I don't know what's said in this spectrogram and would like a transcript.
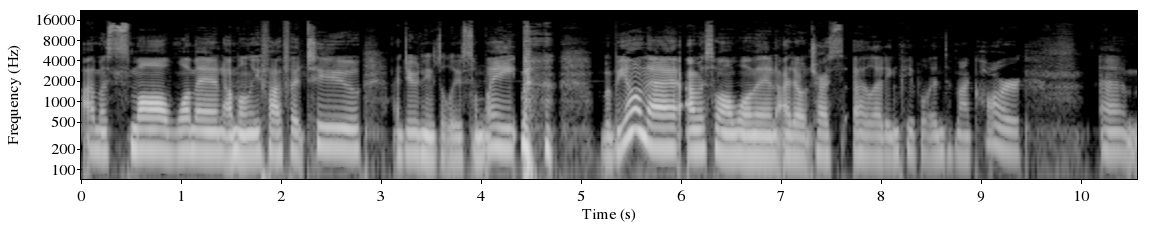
I'm a small woman. I'm only five foot two. I do need to lose some weight. but beyond that, I'm a small woman. I don't trust uh, letting people into my car. Um,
